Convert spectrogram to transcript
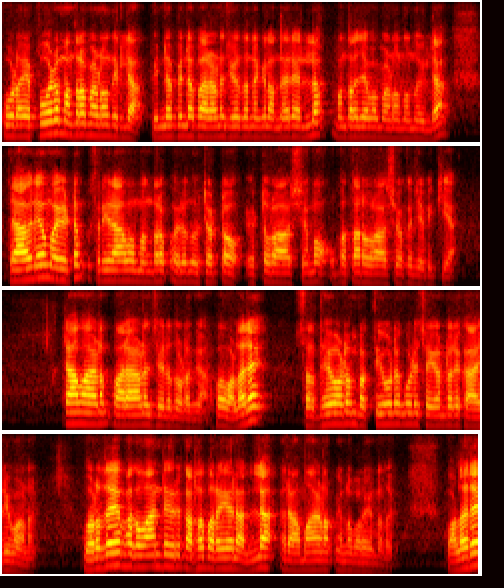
കൂടെ എപ്പോഴും മന്ത്രം വേണമെന്നില്ല. പിന്നെ പിന്നെ പാരായണം ചെയ്തിട്ടുണ്ടെങ്കിൽ അന്നേരം എല്ലാം മന്ത്രജപം വേണമെന്നൊന്നുമില്ല. രാവിലെയും വൈകിട്ടും ശ്രീരാമ മന്ത്രം ഒരു നൂറ്റെട്ടോ എട്ട് പ്രാവശ്യമോ മുപ്പത്താറ് പ്രാവശ്യമോ ഒക്കെ ജപിക്കുക. രാമായണം പാരായണം ചെയ്ത് തുടങ്ങുക. അപ്പോൾ വളരെ ശ്രദ്ധയോടും ഭക്തിയോടും കൂടി ചെയ്യേണ്ട ഒരു കാര്യമാണ്. വെറുതെ ഭഗവാന്റെ ഒരു കഥ പറയലല്ല രാമായണം എന്ന് പറയുന്നത്. വളരെ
